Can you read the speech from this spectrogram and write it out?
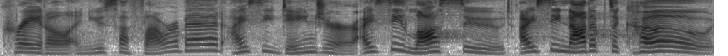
cradle and you saw flower bed? I see danger. I see lawsuit. I see not up to code.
